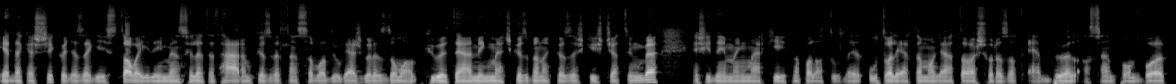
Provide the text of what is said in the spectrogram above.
Érdekesség, hogy az egész tavalyi idényben született három közvetlen szabadrugásból, ez Doma küldte el még meccs közben a közös kis csetünkbe, és idén meg már két nap alatt utolérte magát a sorozat ebből a szempontból.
